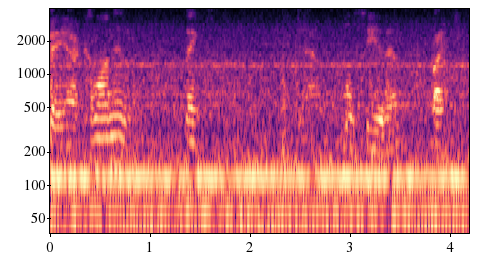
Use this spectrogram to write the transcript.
Okay, yeah, come on in. Thanks. Yeah, we'll see you then. Bye.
